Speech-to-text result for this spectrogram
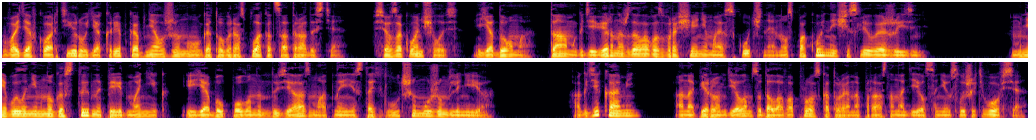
Войдя в квартиру, я крепко обнял жену, готовый расплакаться от радости. Все закончилось. Я дома, там, где верно ждала возвращения моя скучная, но спокойная и счастливая жизнь. Мне было немного стыдно перед Моник, и я был полон энтузиазма отныне стать лучшим мужем для нее. «А где камень?» Она первым делом задала вопрос, который я напрасно надеялся не услышать вовсе.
